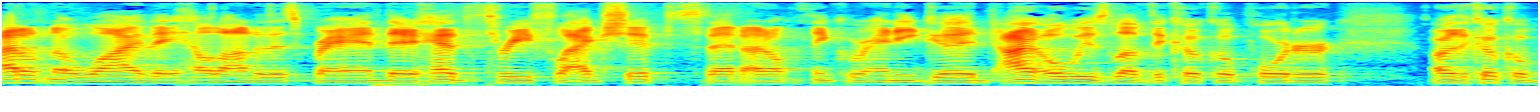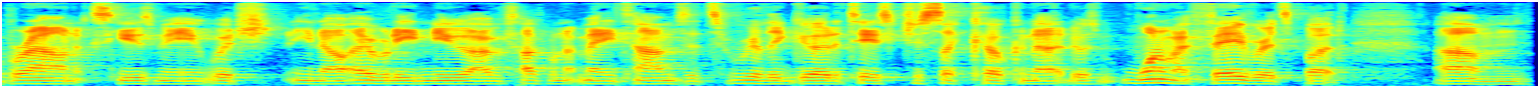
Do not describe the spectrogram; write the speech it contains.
I don't know why they held on to this brand. They had three flagships that I don't think were any good. I always loved the Cocoa Porter or the Koko Brown, excuse me, which you know everybody knew. I've talked about it many times. It's really good. It tastes just like coconut. It was one of my favorites, but um,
